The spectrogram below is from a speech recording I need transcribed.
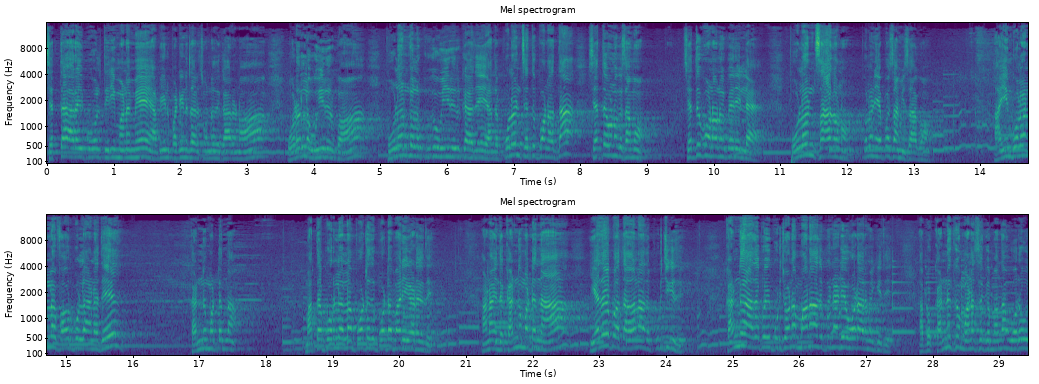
செத்த அறை போல் திரி மனமே அப்படின்னு பட்டினத்தார் சொன்னது காரணம் உடலில் உயிர் இருக்கும். புலன்களுக்கு உயிர் இருக்காது. அந்த புலன் செத்து போனால் தான் செத்தவனுக்கு சமம். செத்து போனவனுக்கு பேர் இல்லை. புலன் சாகணும். புலன் எப்போ சாமி சாகும்? ஐம்புலனில் பவர்ஃபுல்லானது கண்ணு மட்டும்தான். மற்ற பொருளெல்லாம் போட்டது போட்ட மாதிரி கிடக்குது. ஆனால் இந்த கண்ணு மட்டும்தான். எதை பார்த்தாலும் அதை பிடிச்சிக்குது. கண்ணு அதை போய் பிடிச்சோன்னா மனம் அது பின்னாடியே ஓட ஆரம்பிக்குது. அப்போ கண்ணுக்கும் மனசுக்கும் தான் உறவு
